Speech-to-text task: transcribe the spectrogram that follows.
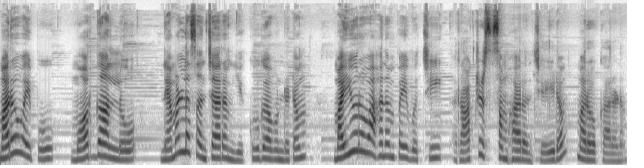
మరోవైపు మోర్గాన్లో నెమళ్ళ సంచారం ఎక్కువగా ఉండటం మయూర వాహనంపై వచ్చి రాక్షస సంహారం చేయడం మరో కారణం.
